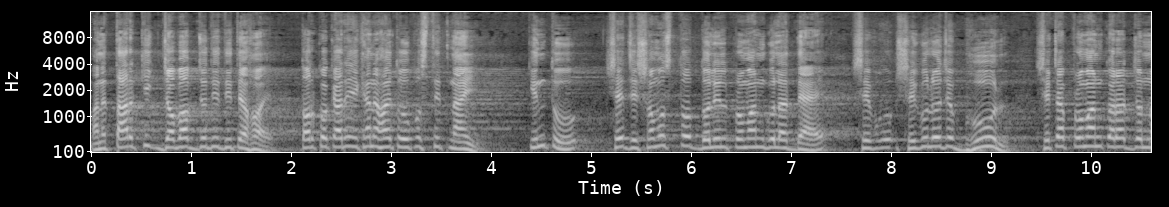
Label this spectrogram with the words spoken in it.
মানে তার্কিক জবাব যদি দিতে হয় তর্ককারী এখানে হয়তো উপস্থিত নাই, কিন্তু সে যে সমস্ত দলিল প্রমাণগুলো দেয়, সে সেগুলো যে ভুল, সেটা প্রমাণ করার জন্য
